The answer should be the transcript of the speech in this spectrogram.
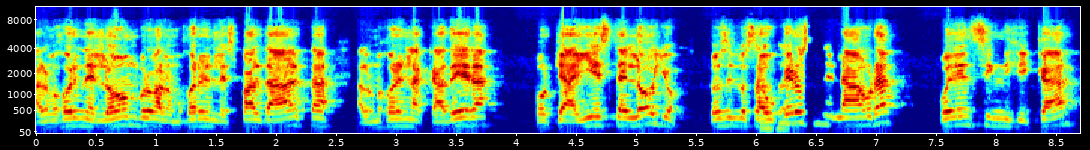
a lo mejor en el hombro, a lo mejor en la espalda alta, a lo mejor en la cadera, porque ahí está el hoyo. Entonces, los agujeros en el aura pueden significar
